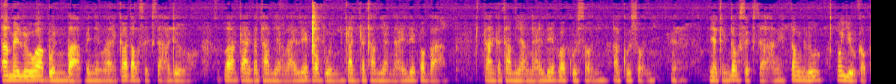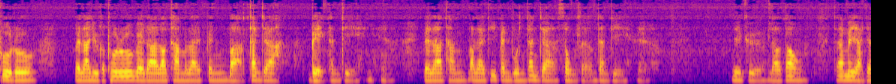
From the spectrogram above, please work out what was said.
ถ้าไม่รู้ว่าบุญบาปเป็นอย่างไรก็ต้องศึกษาดู ว่าการกระทำอย่างไรเรียกว่าบุญ การกระทำอย่างไหนเรียกว่าบาป การกระทำอย่างไหนเรียกว่ากุศล อกุศล เนี่ยถึงต้องศึกษาไงต้องรู้ต้องอยู่กับผู้รู้ เวลาอยู่กับผู้รู้ เวลาเราทำอะไรเป็นบาปท่านจะเบรกทันที เวลาทำอะไรที่เป็นบุญท่านจะส่งเสริมทันที นี่คือเราต้องถ้าไม่อยากจะ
